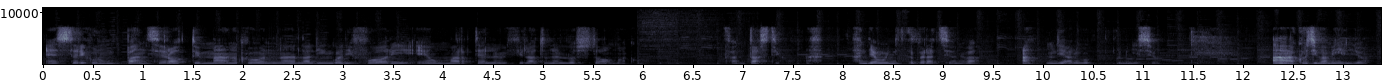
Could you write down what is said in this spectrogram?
essere con un panzerotto in mano, con la lingua di fuori e un martello infilato nello stomaco. Fantastico. Andiamo in inizio operazione, va? Ah, un dialogo. Benissimo. Ah, così va meglio.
